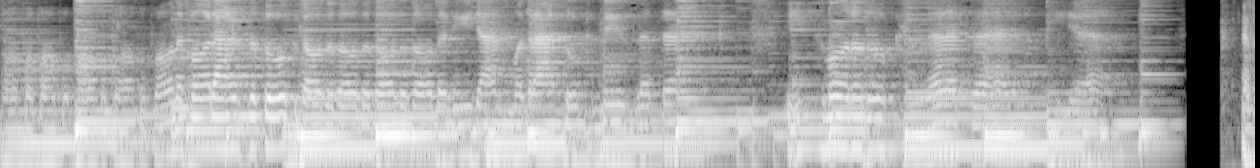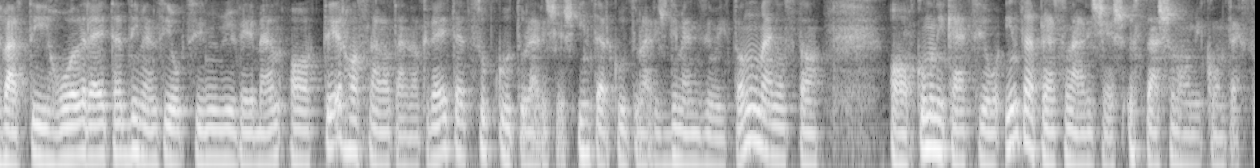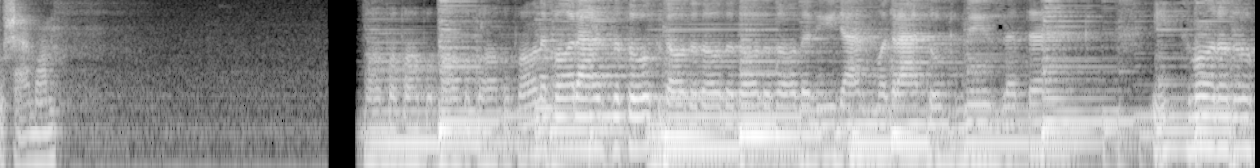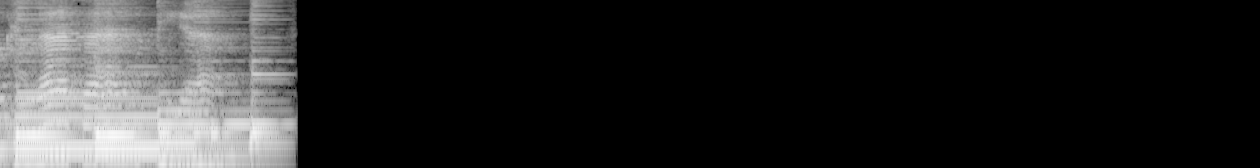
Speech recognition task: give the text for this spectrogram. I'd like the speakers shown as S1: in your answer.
S1: Ne parázzatok, da da da da da da da de vigyázz majd rátok, nézzetek, itt maradok veletek, yeah.
S2: Edward T. Hall rejtett Dimenziók című művében a tér használatának rejtett szubkulturális és interkulturális dimenzióit tanulmányozta a kommunikáció interpersonális és össztársadalmi kontextusában.
S1: Ne parázzatok, da da da da da da da de vigyázz majd rátok, nézzetek, itt maradok veletek.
